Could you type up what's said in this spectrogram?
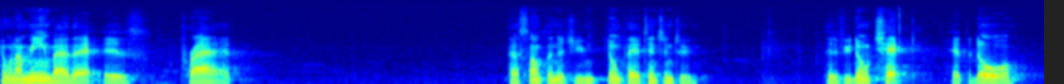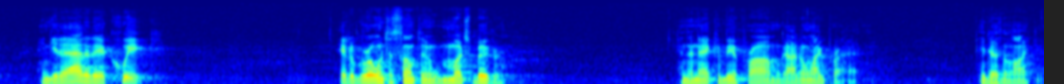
And what I mean by that is pride. That's something that you don't pay attention to. That if you don't check at the door and get out of there quick, it'll grow into something much bigger. And then that can be a problem. God don't like pride. He doesn't like it.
